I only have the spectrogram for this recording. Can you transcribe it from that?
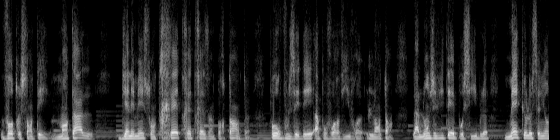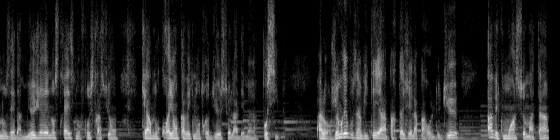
votre santé mentale, bien aimés, sont très, très, très importantes pour vous aider à pouvoir vivre longtemps. La longévité est possible, mais que le Seigneur nous aide à mieux gérer nos stress, nos frustrations car nous croyons qu'avec notre Dieu, cela demeure possible. Alors, j'aimerais vous inviter à partager la parole de Dieu avec moi ce matin,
